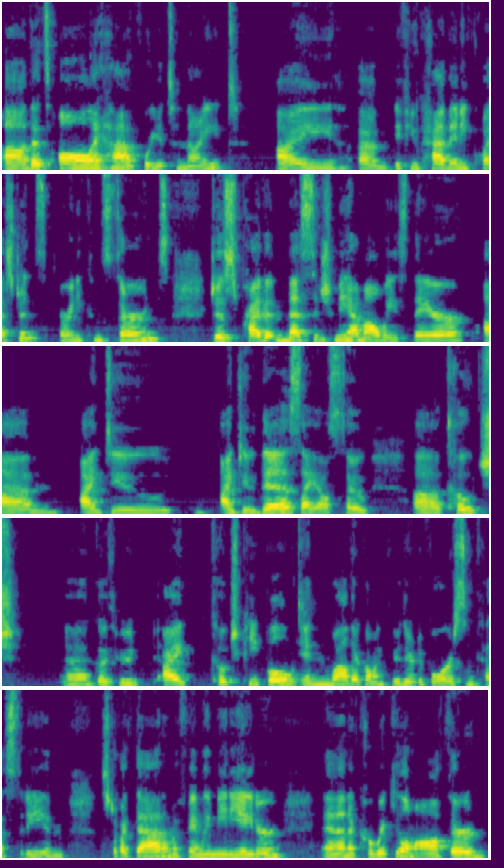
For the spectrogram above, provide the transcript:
uh, that's all I have for you tonight. I, um, if you have any questions or any concerns, just private message me. I'm always there. Um, I do, I do this. I also uh, coach, uh, go through, I coach people in while they're going through their divorce and custody and stuff like that. I'm a family mediator and a curriculum author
